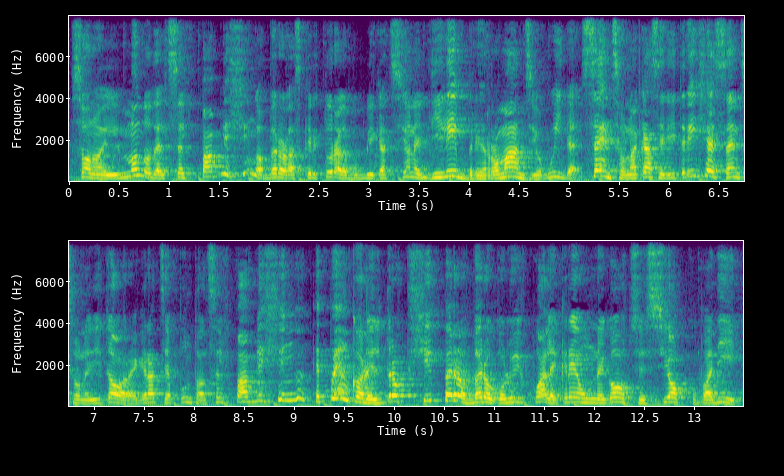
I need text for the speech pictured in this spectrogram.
sono il mondo del self-publishing, ovvero la scrittura e la pubblicazione di libri, romanzi o guide senza una casa editrice, senza un editore, grazie appunto al self-publishing, e poi ancora il dropshipper, ovvero colui il quale crea un negozio e si occupa di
